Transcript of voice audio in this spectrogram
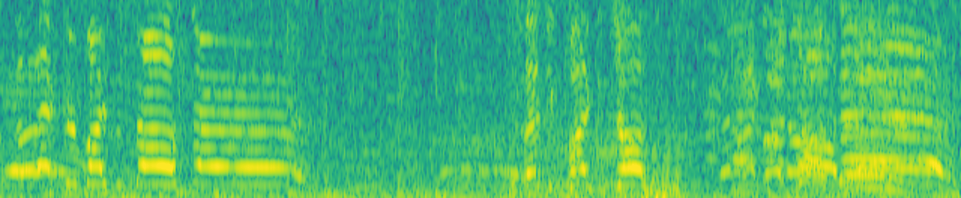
Electric Bikes in Charleston! Electric Bikes Charleston! Charleston!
